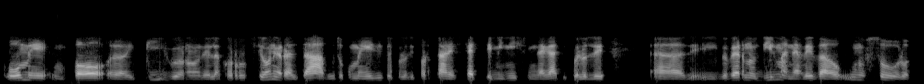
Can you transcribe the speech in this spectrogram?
come un po' eh, epigono della corruzione, in realtà ha avuto come esito quello di portare sette ministri indagati, quello del uh, governo Dilma ne aveva uno solo.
